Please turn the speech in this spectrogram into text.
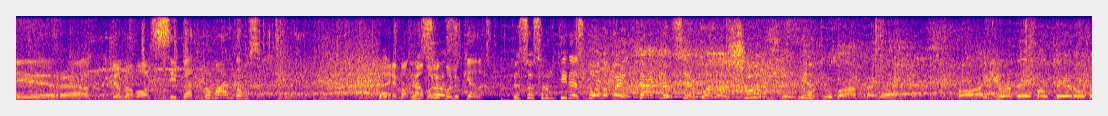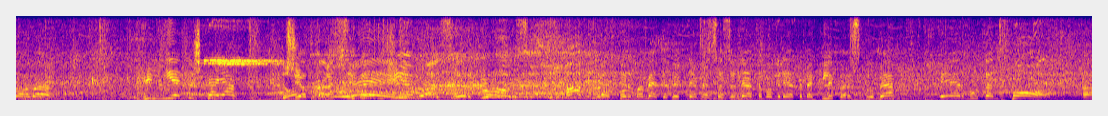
Ir Jonavos Sibet komandoms. Perima kamuolį visos- Poliukėnas. Visos rungtynės buvo labai atkaklios ir panašu. Jų klubo apranga. O juodai, baltai, raudona. Vilnietiškąją. Čia prasiveržimas ir koks. Apro pirmame debiutinėme sezone tavo minėtame Clippers klube. Ir būtent po a,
